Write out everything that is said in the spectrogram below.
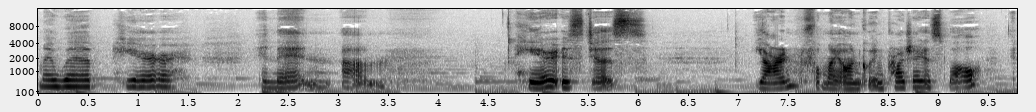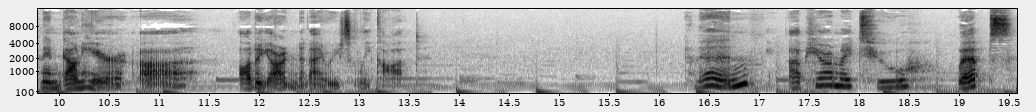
my WIP here and then um, here is just yarn for my ongoing project as well and then down here uh, all the yarn that I recently got. And then up here are my two WIPs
